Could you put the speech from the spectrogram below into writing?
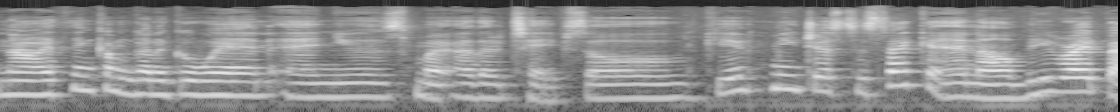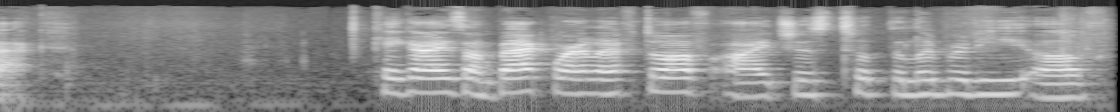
Now I think I'm going to go in and use my other tape. So give me just a second and I'll be right back. Okay guys, I'm back where I left off. I just took the liberty of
